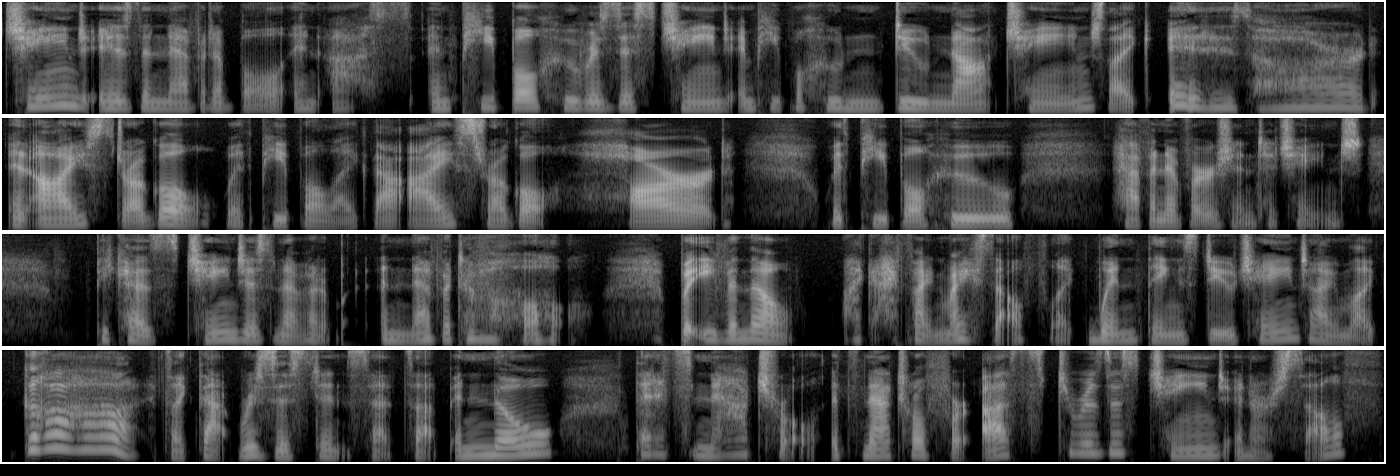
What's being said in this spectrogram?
change is inevitable in us. And people who resist change and people who do not change, like it is hard. And I struggle with people like that. I struggle hard with people who have an aversion to change because change is inevitable. But even though like I find myself like when things do change, I'm like, ah, it's like that resistance sets up and know that it's natural. It's natural for us to resist change in ourselves.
